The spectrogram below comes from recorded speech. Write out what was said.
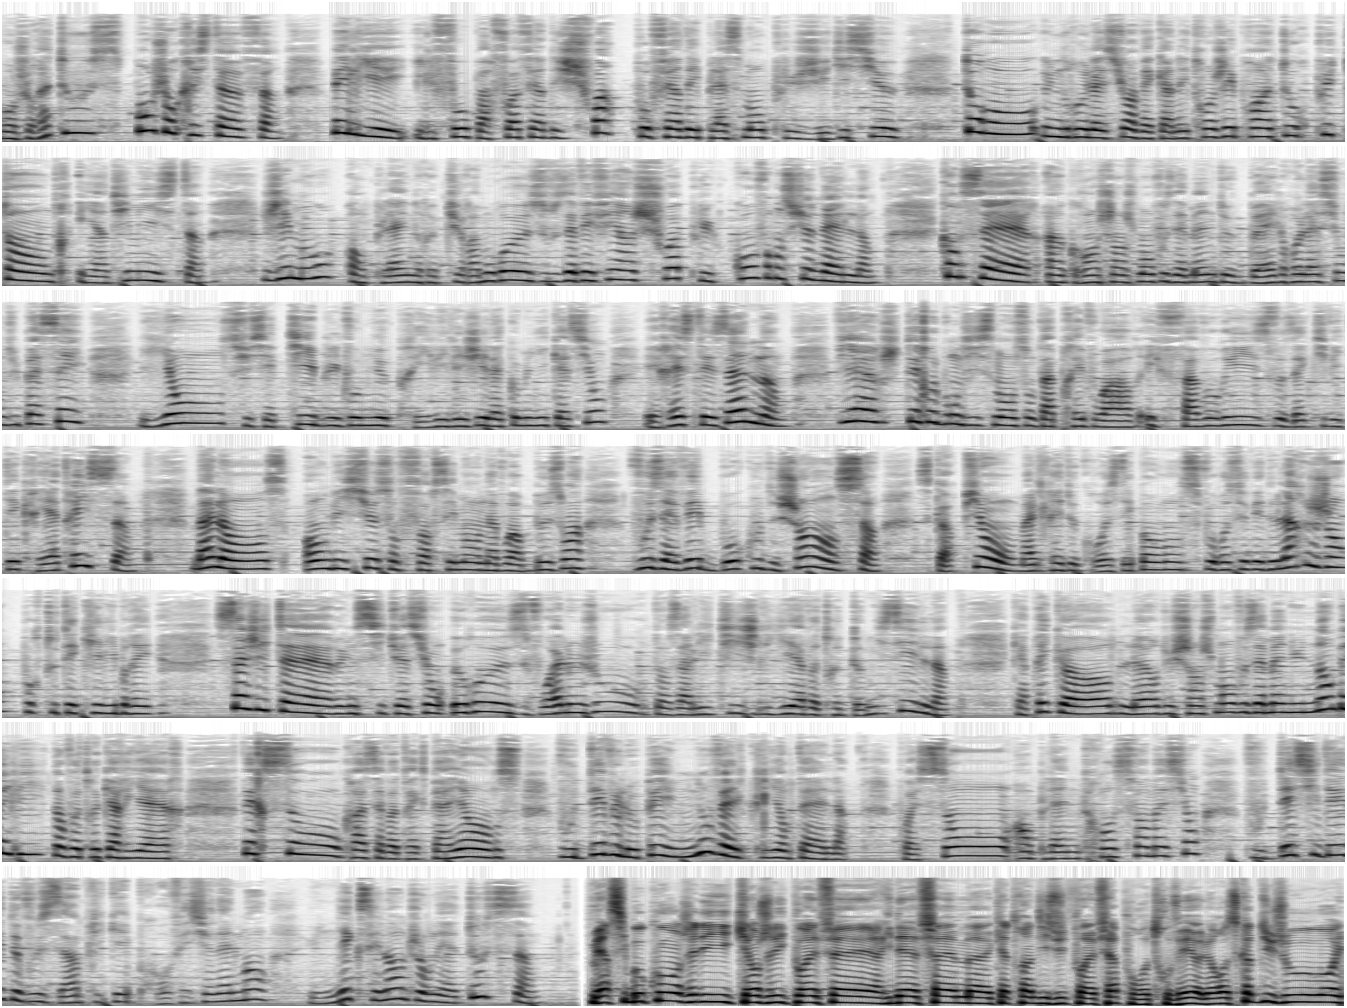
Bonjour à tous, bonjour Christophe. Bélier, il faut parfois faire des choix pour faire des placements plus judicieux. Taureau, une relation avec un étranger prend un tour plus tendre et intimiste. Gémeaux, en pleine rupture amoureuse, vous avez fait un choix plus conventionnel. Cancer, un grand changement vous amène de belles relations du passé. Lion, susceptible, il vaut mieux privilégier la communication et rester zen. Vierge, des rebondissements sont à prévoir et favorisent vos activités créatrices. Balance, ambitieux sans forcément en avoir besoin, vous avez beaucoup de chance. Scorpion, malgré de grosses dépenses, vous recevez de l'argent pour tout équilibrer. Sagittaire, une situation heureuse voit le jour dans un litige lié à votre domicile. Capricorne, l'heure du changement vous amène une embellie dans votre carrière. Verseau, grâce à votre expérience, vous développez une nouvelle clientèle. Poisson, en pleine transformation, vous décidez de vous impliquer professionnellement. Une excellente journée à tous. Merci beaucoup Angélique. Angélique.fr, idfm98.fr pour retrouver l'horoscope du jour.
